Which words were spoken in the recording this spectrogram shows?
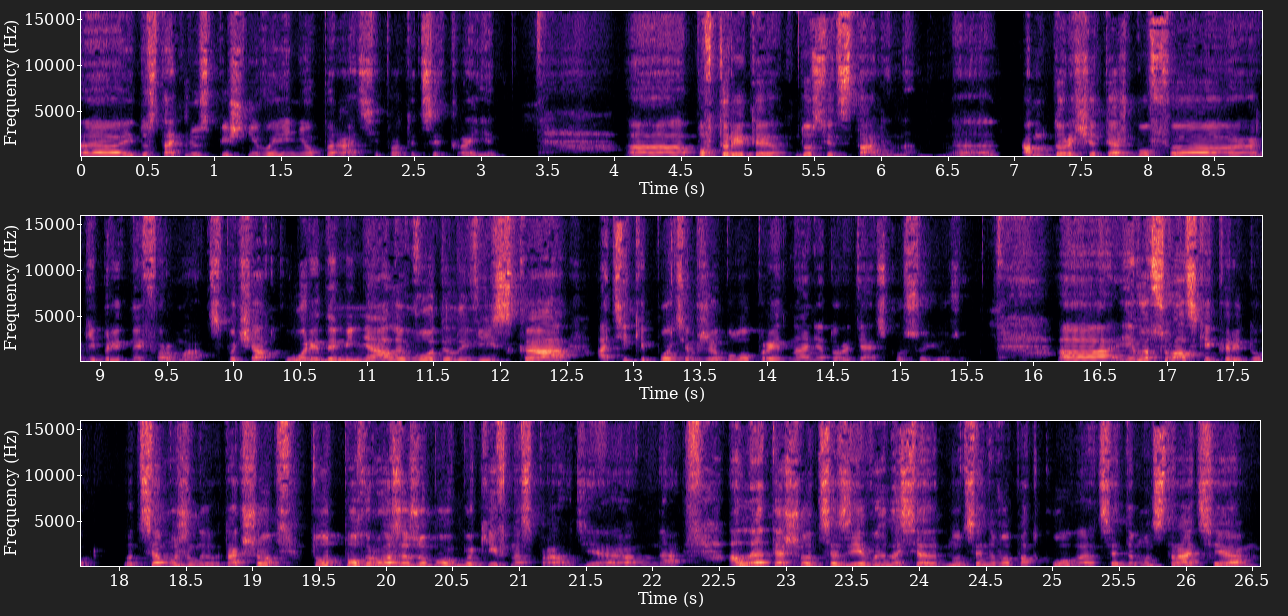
е, і достатньо успішні воєнні операції проти цих країн. Е, повторити досвід Сталіна. Е, Там, до речі, теж був е, гібридний формат. Спочатку уряди міняли, вводили війська, а тільки потім вже було приєднання до Радянського Союзу. І от Сувалський коридор. От це можливо. Так що тут погроза з обох боків насправді. Але те, що це з'явилося, ну це не випадково. Це демонстрація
